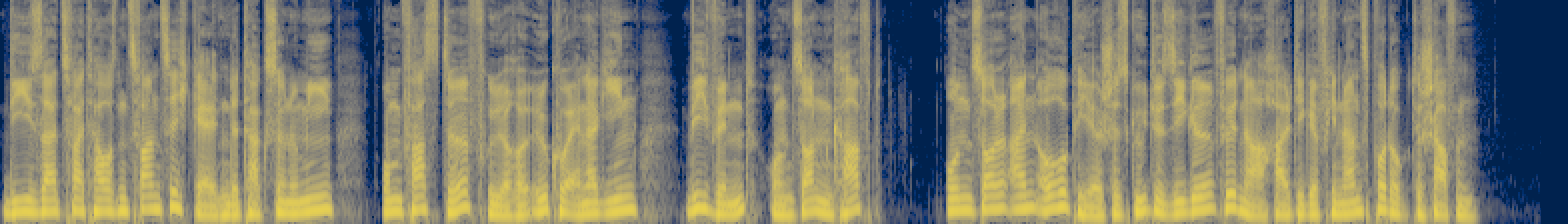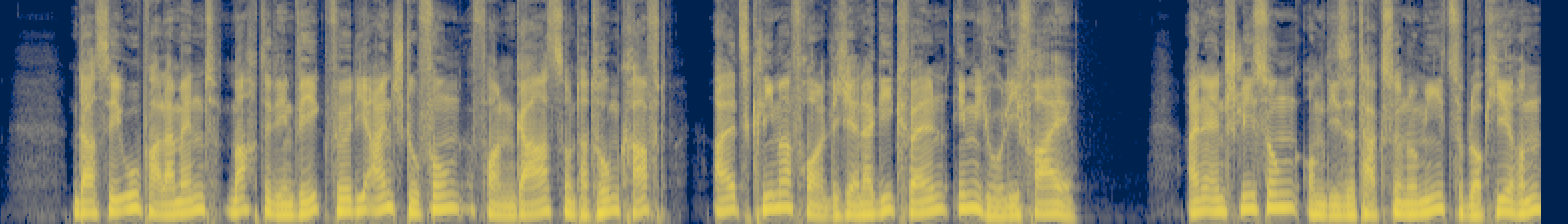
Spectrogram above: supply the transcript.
Die seit 2020 geltende Taxonomie umfasste frühere Ökoenergien wie Wind- und Sonnenkraft und soll ein europäisches Gütesiegel für nachhaltige Finanzprodukte schaffen. Das EU-Parlament machte den Weg für die Einstufung von Gas und Atomkraft als klimafreundliche Energiequellen im Juli frei. Eine Entschließung, um diese Taxonomie zu blockieren,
